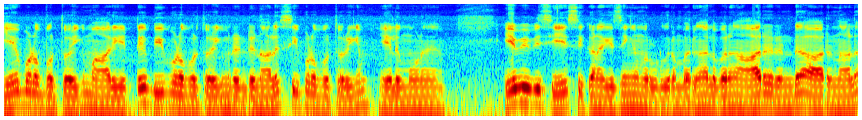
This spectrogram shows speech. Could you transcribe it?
ஏ போட பொறுத்த வரைக்கும் ஆறு எட்டு பி போட பொறுத்த வரைக்கும் ரெண்டு நாலு சி போட பொறுத்த வரைக்கும் ஏழு மூணு. ஏபிபிசி ஏசிக்கான கிசிங் நம்பர் கொடுக்குறேன் பாருங்கள் அதில் பாருங்கள் ஆறு ரெண்டு ஆறு நாலு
